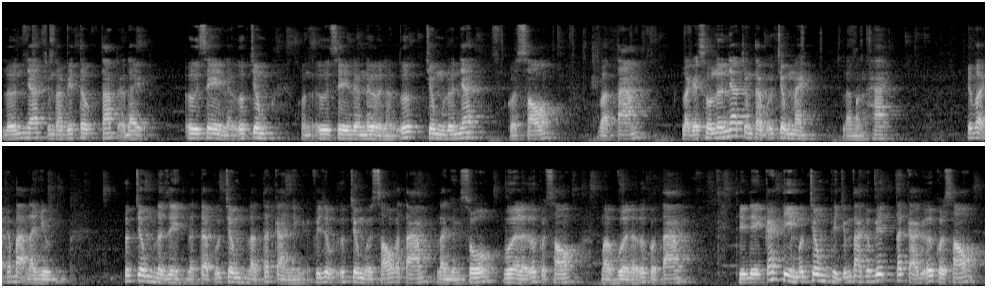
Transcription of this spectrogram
lớn nhất. Chúng ta viết tắt ở đây. Ước là ước chung còn UCLN là ước chung lớn nhất của 6 và 8 là cái số lớn nhất trong tập ước chung này là bằng 2 như vậy các bạn đã hiểu ước chung là gì? Là tập ước chung là tất cả những, ví dụ ước chung của 6 và 8 là những số, vừa là ước của 6 mà vừa là ước của 8 thì để cách tìm ước chung thì chúng ta cứ viết tất cả các ước của 6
